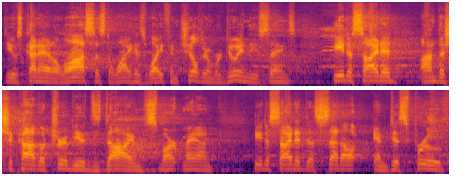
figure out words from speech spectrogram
he was kind of at a loss as to why his wife and children were doing these things, he decided on the Chicago Tribune's dime, smart man, he decided to set out and disprove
